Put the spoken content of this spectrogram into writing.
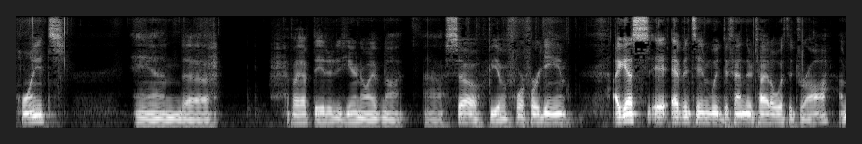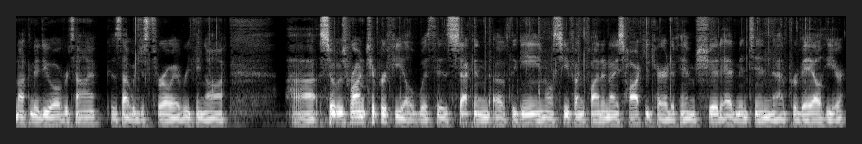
points. And uh, have I updated it here? No, I have not. Uh, so we have a 4-4 game. I guess it, Edmonton would defend their title with a draw. I'm not going to do overtime because that would just throw everything off. Uh, so it was Ron Chipperfield with his second of the game. I'll see if I can find a nice hockey card of him should Edmonton uh, prevail here.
